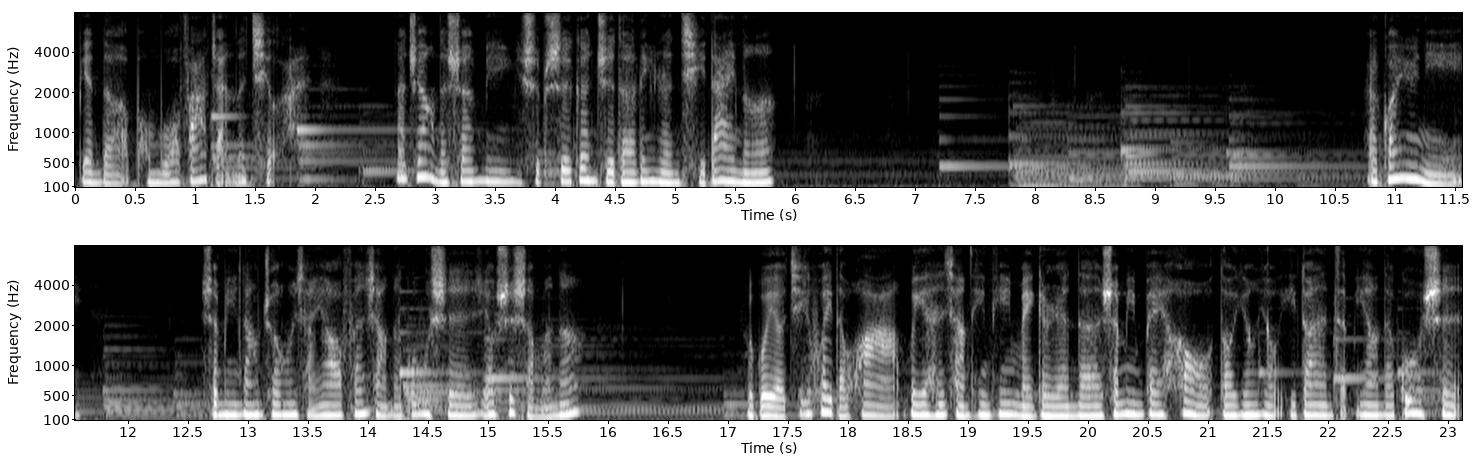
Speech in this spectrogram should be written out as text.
变得蓬勃发展了起来。那这样的生命是不是更值得令人期待呢？而关于你生命当中想要分享的故事又是什么呢？如果有机会的话，我也很想听听每个人的生命背后都拥有一段怎么样的故事。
